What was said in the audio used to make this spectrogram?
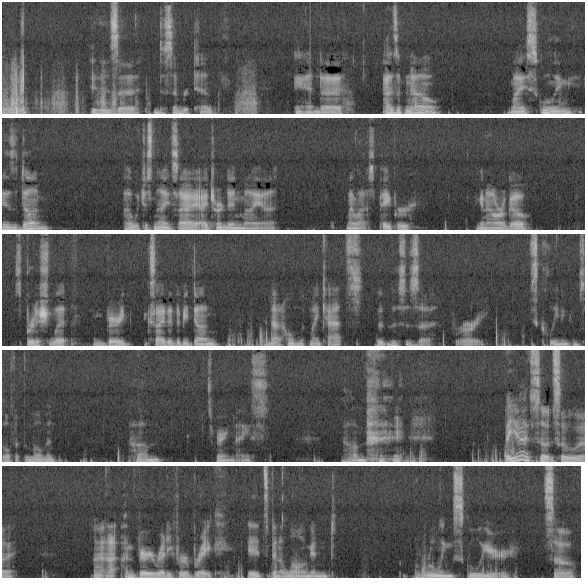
Hello. It is uh, December 10th, and uh, as of now, my schooling is done, uh, which is nice. I, I turned in my uh, my last paper like an hour ago. It's British Lit. I'm very excited to be done and at home with my cats. This is uh, Ferrari. He's cleaning himself at the moment. Um, very nice. Um, but yeah, so so uh, I, I'm very ready for a break. It's been a long and grueling school year, so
